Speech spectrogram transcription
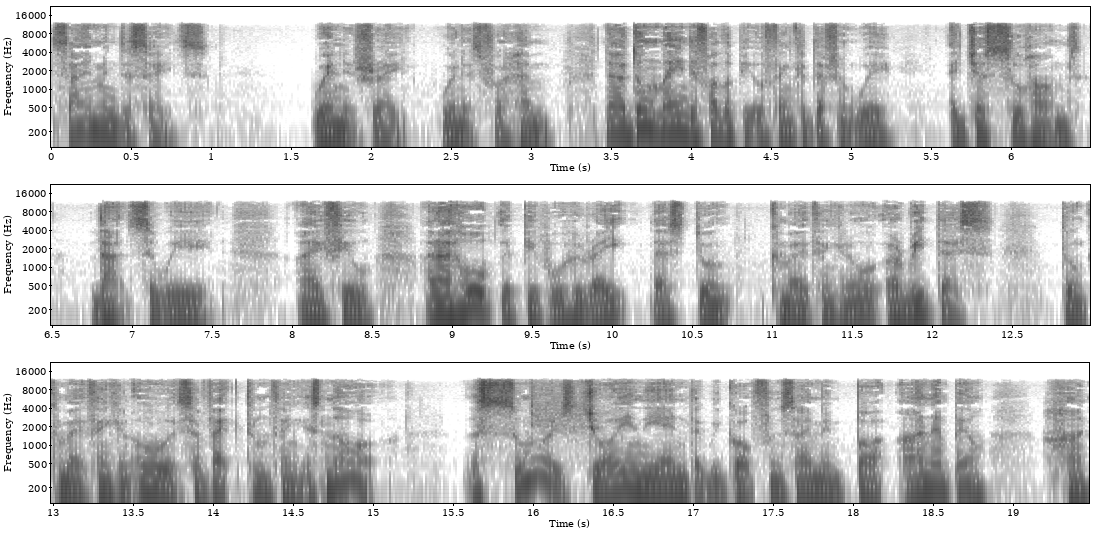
Simon decides when it's right, when it's for him. Now, I don't mind if other people think a different way. It just so happens that's the way I feel. And I hope that people who write this don't come out thinking, oh, or read this, don't come out thinking, oh, it's a victim thing. It's not. There's so much joy in the end that we got from Simon, but Annabelle had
